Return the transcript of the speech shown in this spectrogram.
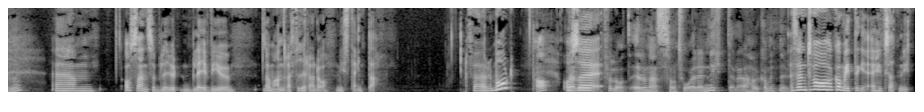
Mm. Ehm, och sen så blev, blev ju de andra fyra då misstänkta för mord. Ja, Och men så- förlåt, är den här säsong två, är det nytt eller? Har det kommit nu? Säsong två har kommit hyfsat nytt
